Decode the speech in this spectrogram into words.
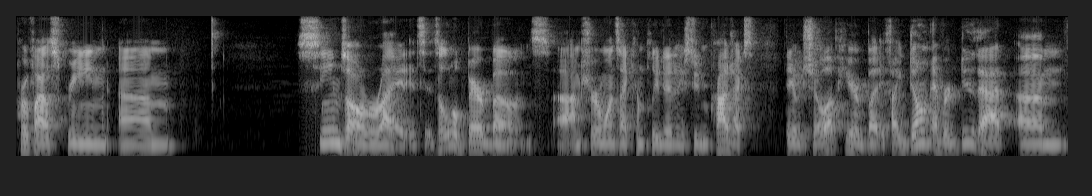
profile screen um, seems all right. It's, it's a little bare bones. Uh, I'm sure once I completed any student projects, they would show up here. But if I don't ever do that, um,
